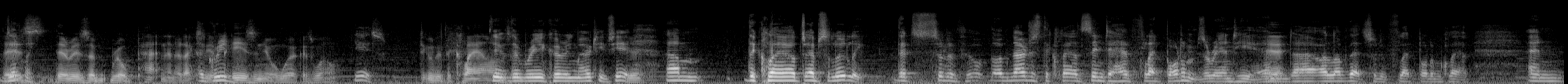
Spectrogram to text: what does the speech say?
There's, exactly. there is a real pattern and it actually Agreed. appears in your work as well, Yes. particularly with the clouds. The, the reoccurring motifs, yeah. Yeah. Um, the clouds, absolutely. That's sort of. I've noticed the clouds seem to have flat bottoms around here, and uh, I love that sort of flat bottom cloud. And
